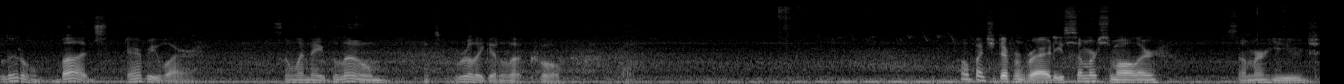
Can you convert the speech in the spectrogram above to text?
little buds everywhere. So when they bloom, it's really gonna look cool. A whole bunch of different varieties. Some are smaller, some are huge.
